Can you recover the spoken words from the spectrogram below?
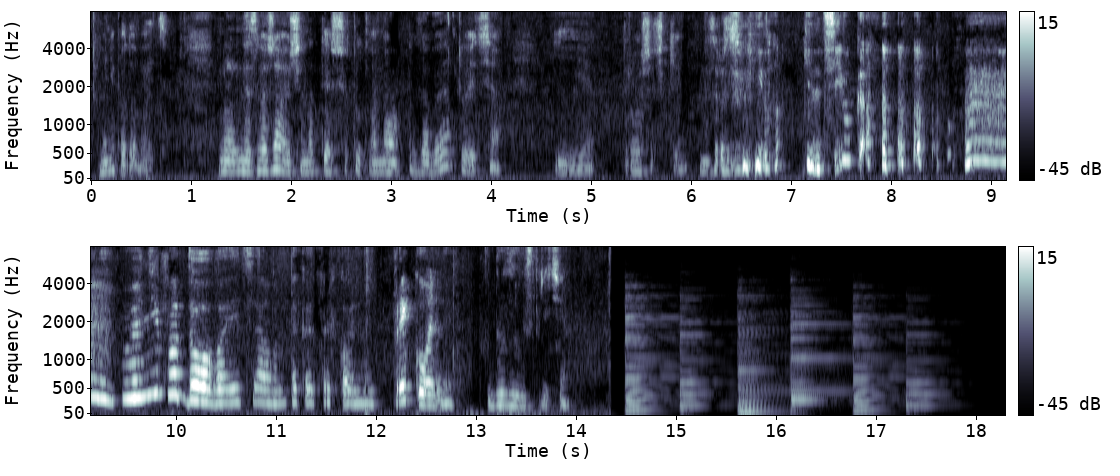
Мені подобається. Ну, незважаючи на те, що тут воно завертується і трошечки незрозуміла кінцівка. Мені подобається. Такий прикольний. Прикольний. До зустрічі.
